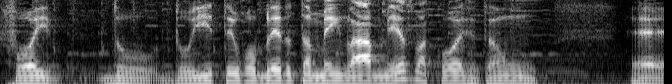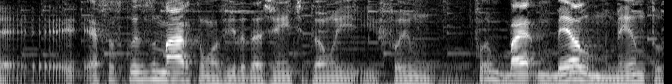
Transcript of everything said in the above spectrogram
foi do, do Ita e o Robledo também lá, mesma coisa. Então, é, essas coisas marcam a vida da gente. Então, e, e foi, um, foi um, um belo momento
